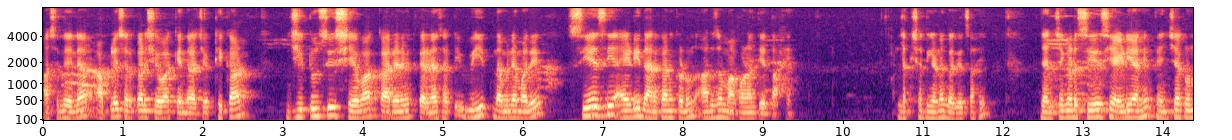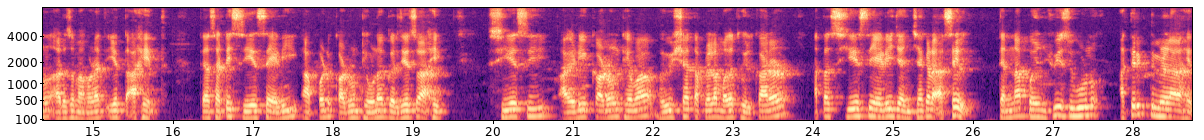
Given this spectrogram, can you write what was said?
असलेल्या आपले सरकार सेवा केंद्राचे ठिकाण जी टू सी सेवा कार्यान्वित करण्यासाठी विहित नमुन्यामध्ये C S C I D धारकांकडून अर्ज मागवण्यात येत आहे. लक्षात घेणं गरजेचं आहे. ज्यांच्याकडे C S C I D आहे त्यांच्याकडून अर्ज मागवण्यात येत आहेत. त्यासाठी C S C I D आपण काढून ठेवणं गरजेचं आहे. C S C I D काढून ठेवा भविष्यात आपल्याला मदत होईल. कारण आता C S C I D ज्यांच्याकडे असेल त्यांना पंचवीस गुण अतिरिक्त मिळणार आहेत.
